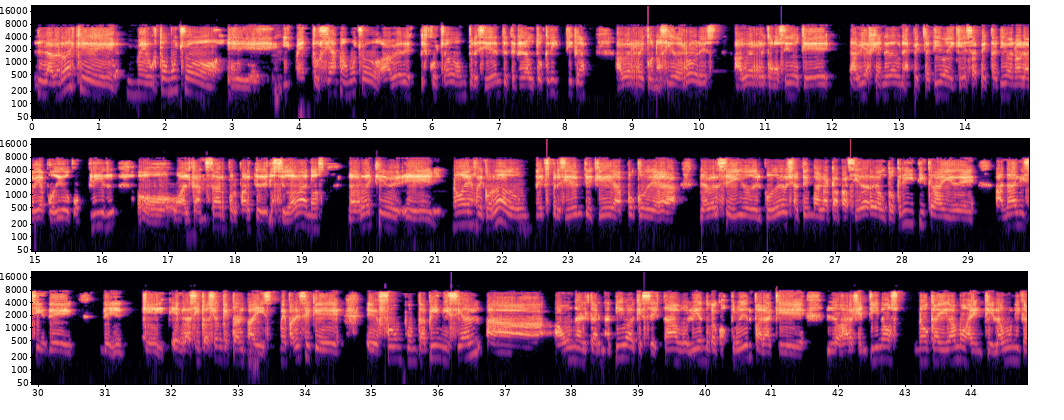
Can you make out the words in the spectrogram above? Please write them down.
La verdad es que me gustó mucho eh, y me entusiasma mucho haber escuchado a un presidente tener autocrítica, haber reconocido errores, haber reconocido que había generado una expectativa y que esa expectativa no la había podido cumplir o alcanzar por parte de los ciudadanos la verdad es que eh, no es recordado un expresidente que a poco de, de, haberse ido del poder ya tenga la capacidad de autocrítica y de análisis de, que en la situación que está el país. Me parece que eh, fue un puntapié inicial a, a, una alternativa que se está volviendo a construir para que los argentinos no caigamos en que la única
